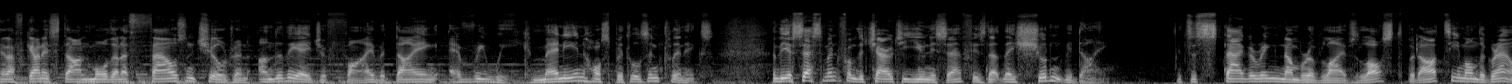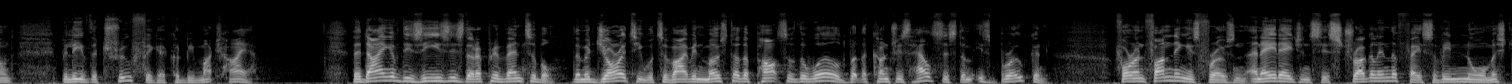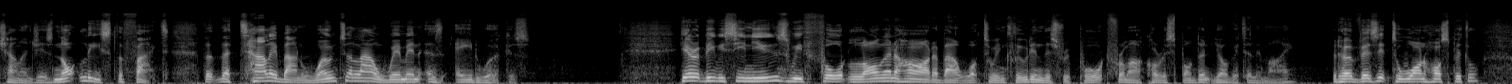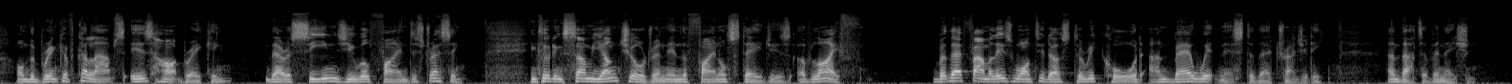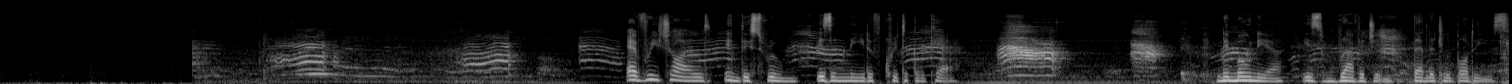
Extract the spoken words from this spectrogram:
In Afghanistan, more than a thousand children under the age of five are dying every week, many in hospitals and clinics. And the assessment from the charity UNICEF is that they shouldn't be dying. It's a staggering number of lives lost, but our team on the ground believe the true figure could be much higher. They're dying of diseases that are preventable. The majority would survive in most other parts of the world, but the country's health system is broken. Foreign funding is frozen and aid agencies struggle in the face of enormous challenges, not least the fact that the Taliban won't allow women as aid workers. Here at BBC News, we've thought long and hard about what to include in this report from our correspondent Yogita Limaye. But her visit to one hospital on the brink of collapse is heartbreaking. There are scenes you will find distressing, including some young children in the final stages of life. But their families wanted us to record and bear witness to their tragedy and that of a nation. Every child in this room is in need of critical care. Pneumonia is ravaging their little bodies.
